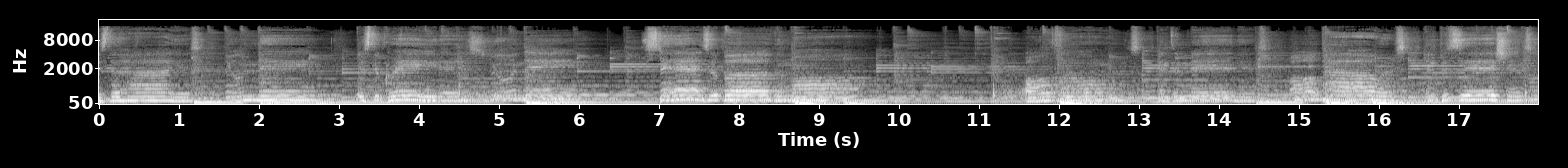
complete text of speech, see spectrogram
is the highest. Your name is the greatest. Your name stands above them all. All thrones and dominions, all powers and positions.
